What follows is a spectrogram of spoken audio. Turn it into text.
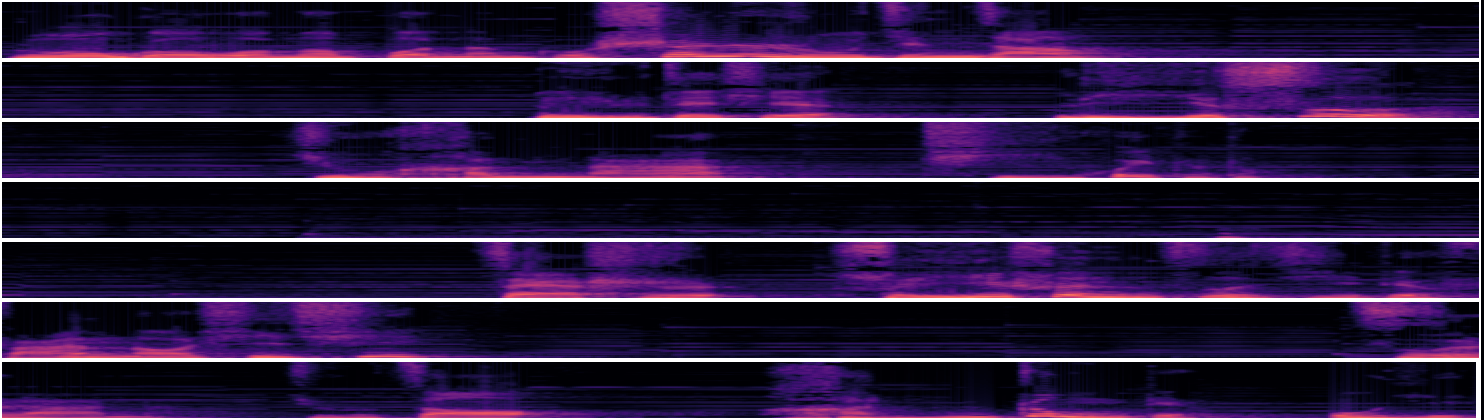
如果我们不能够深入经藏，对于这些理事，就很难体会得到。再是随顺自己的烦恼习气。自然呢，就造很重的恶业，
